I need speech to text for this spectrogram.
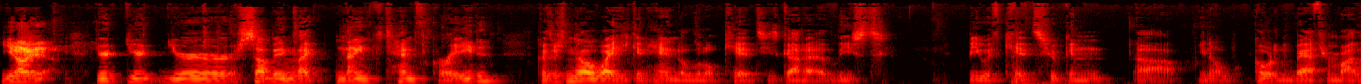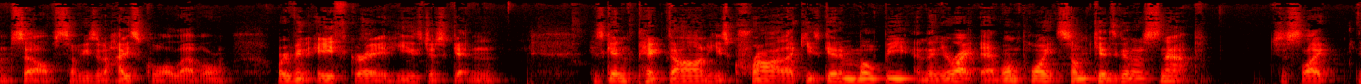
You know, oh yeah. you're you're you're subbing like ninth, tenth grade because there's no way he can handle little kids. He's got to at least be with kids who can, uh, you know, go to the bathroom by themselves. So he's at a high school level or even eighth grade. He's just getting he's getting picked on. He's crying like he's getting mopey. And then you're right. At one point, some kid's gonna snap, just like his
